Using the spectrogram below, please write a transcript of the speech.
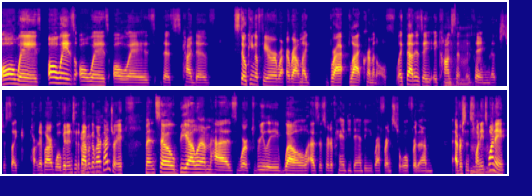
always always always always this kind of stoking of fear ar- around like bra- black criminals like that is a, a constant Mhm. thing that's just like part of our woven into the fabric of our country and so blm has worked really well as a sort of handy dandy reference tool for them ever since 2020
